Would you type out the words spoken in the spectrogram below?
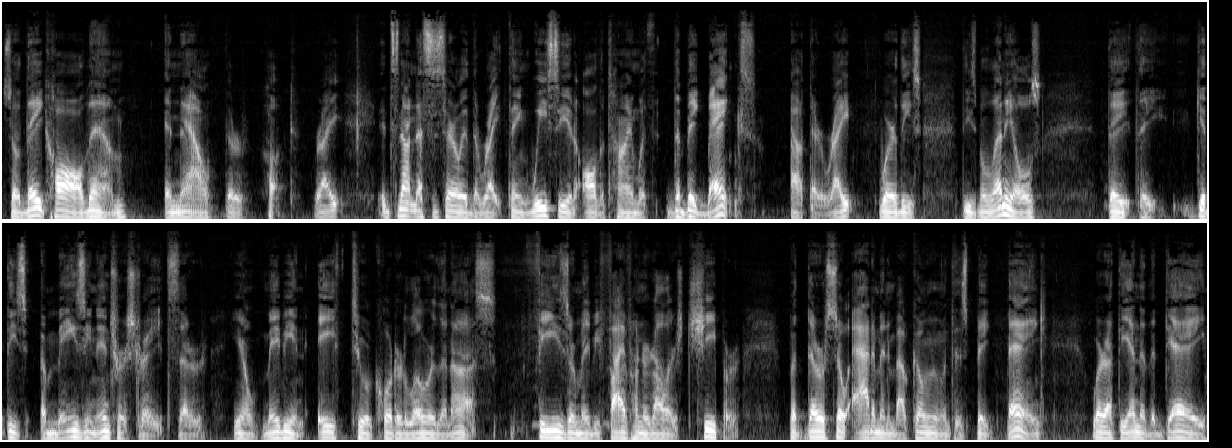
So they call them and now they're hooked, right? It's not necessarily the right thing. We see it all the time with the big banks out there, right? Where these these millennials they they get these amazing interest rates that are, you know, maybe an eighth to a quarter lower than us. Fees are maybe five hundred dollars cheaper. But they're so adamant about going with this big bank where at the end of the day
